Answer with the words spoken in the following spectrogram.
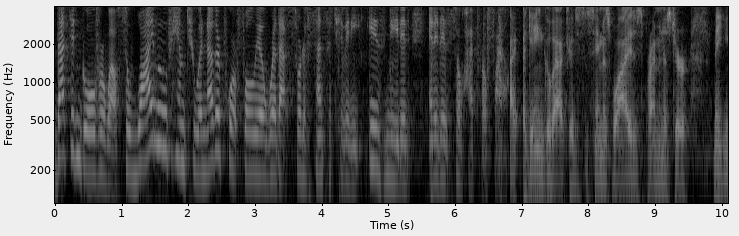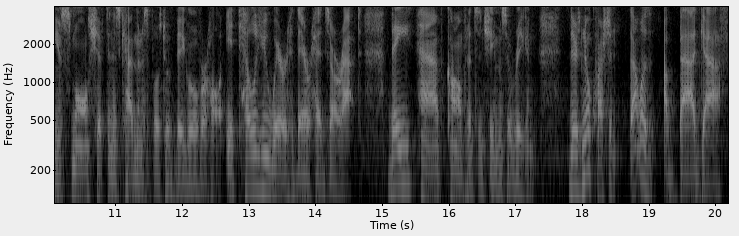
that didn't go over well. So why move him to another portfolio where that sort of sensitivity is needed and it is so high profile? I, again go back to it. It's the same as why is the prime minister making a small shift in his cabinet as opposed to a big overhaul. It tells you where their heads are at. They have confidence in Seamus O'Regan. There's no question. That was a bad gaffe.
